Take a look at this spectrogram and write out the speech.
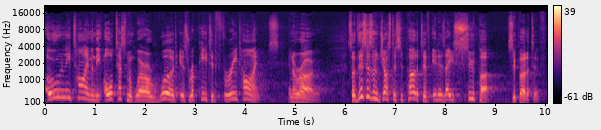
only time in the Old Testament where a word is repeated three times in a row. So this isn't just a superlative, it is a super superlative.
